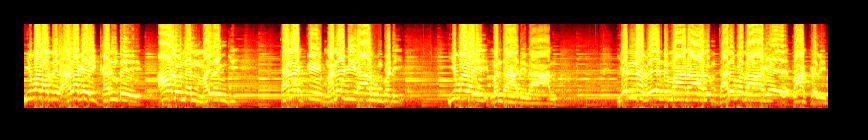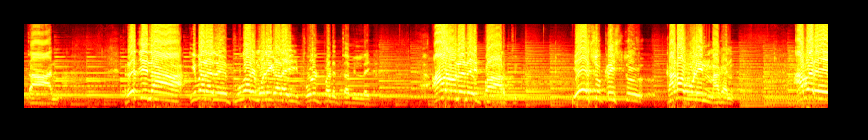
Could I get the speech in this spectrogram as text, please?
இவளது அழகை கண்டு ஆளுநன் மயங்கி தனக்கு மனைவியாகும்படி இவளை மன்றாடினான். என்ன வேண்டுமானாலும் தருவதாக வாக்களித்தான். ரெஜினா இவரது புகழ் மொழிகளை பொருட்படுத்தவில்லை. ஆளுநனை பார்த்து இயேசு கிறிஸ்து கடவுளின் மகன். அவரே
